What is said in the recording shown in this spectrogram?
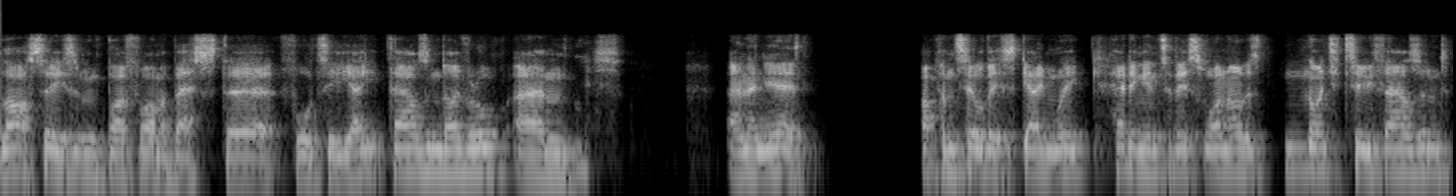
last season by far my best, uh, forty eight thousand overall. Um, yes. And then yeah, up until this game week, heading into this one, I was ninety two thousand.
